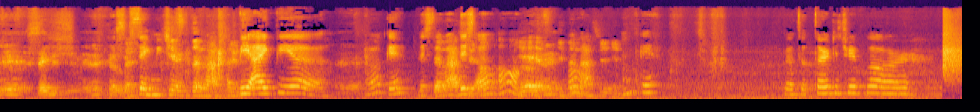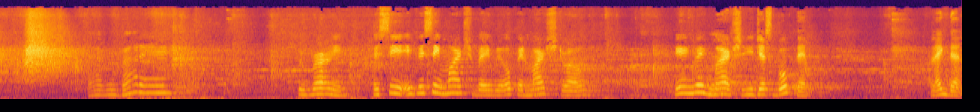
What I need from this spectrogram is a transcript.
Yeah, signature, man. That's This cool. Signature. the last unit. VIP. Uh. Yeah. Okay. This It's the one. This unit. oh oh. Yes, Okay. it's the Oh. last unit. Okay. Go to 33 floor. Everybody. February. You see if you see March, baby, open March 12. You wait March, you just booked it. Like that.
